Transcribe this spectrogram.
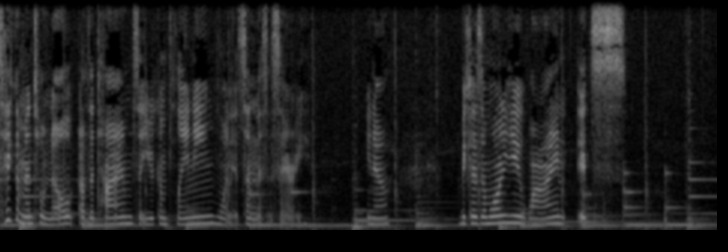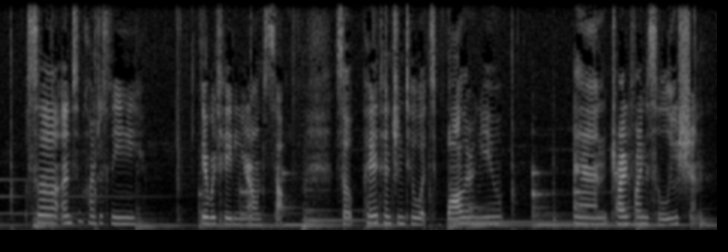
take a mental note of the times that you're complaining when it's unnecessary. You know? because the more you whine, it's so unsubconsciously irritating your own self. So pay attention to what's bothering you and try to find a solution.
